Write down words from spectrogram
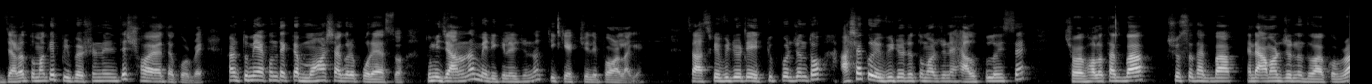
যারা তোমাকে প্রিপারেশনে নিতে সহায়তা করবে। কারণ তুমি এখন তো একটা মহাসাগরে পড়ে আসো তুমি জানো না মেডিকেলের জন্য কী কী অ্যাকচুয়ালি পড়া লাগে। তো আজকের ভিডিওটা একটু পর্যন্ত। আশা করি ভিডিওটা তোমার জন্য হেল্পফুল হয়েছে। সবাই ভালো থাকবা, সুস্থ থাকবা এটা আমার জন্য দোয়া করবা।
